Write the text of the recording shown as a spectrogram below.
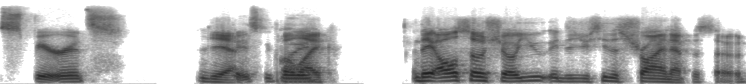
spirits yeah basically but like they also show you. Did you see the shrine episode?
